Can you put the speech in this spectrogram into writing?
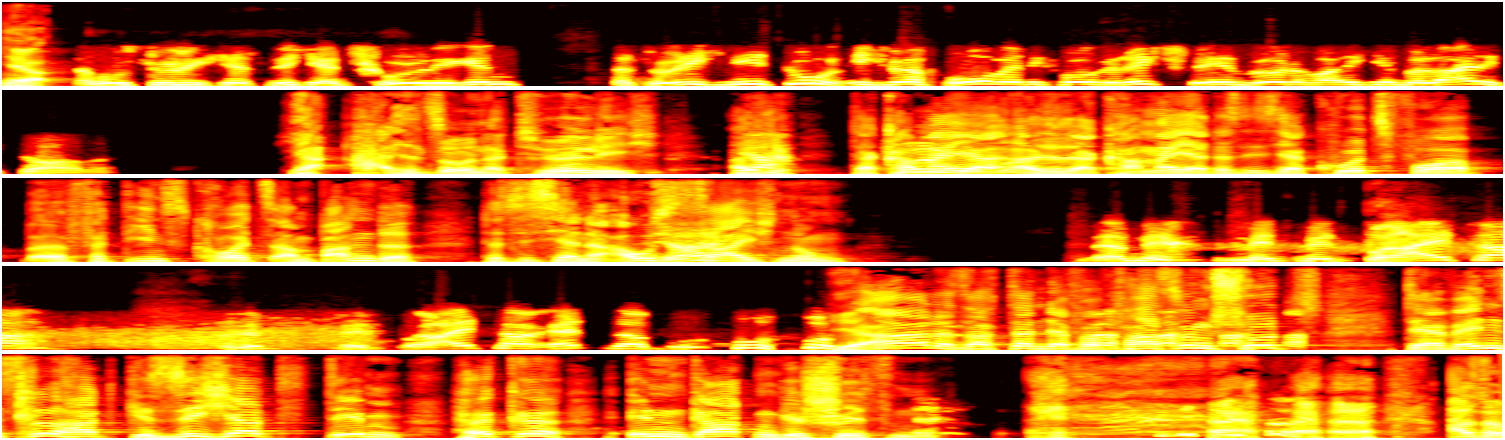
Ja. dann musst du dich jetzt nicht entschuldigen. Das würde ich nie tun. Ich wäre froh, wenn ich vor Gericht stehen würde, weil ich ihn beleidigt habe. Ja, also natürlich. Also Ja, da kann man ja, also da kann man ja, das ist ja kurz vor äh, Verdienstkreuz am Bande. Das ist ja eine Auszeichnung. Äh, Mit, mit, mit breiter, mit, breiter Rentnerbrust. Ja, da sagt dann der Verfassungsschutz, der Wenzel hat gesichert dem Höcke in den Garten geschissen. also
